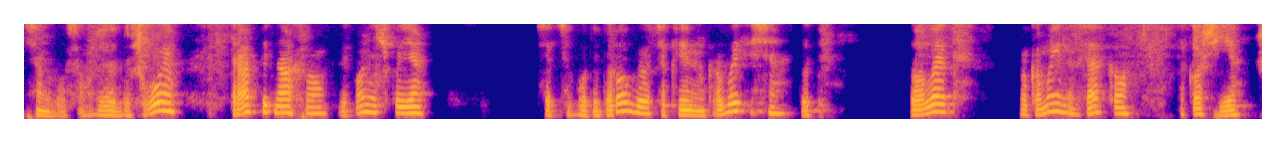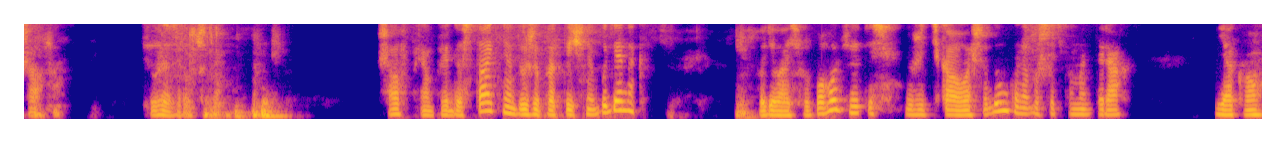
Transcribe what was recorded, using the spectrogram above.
санвузол з душовою, трап під нахилом, віконечко є. Все це буде дороблюватися, клінінг робитися. Тут туалет, рукомийник, зеркало. Також є шафа. Дуже зручно. Шаф прям предостатньо, дуже практичний будинок. Сподіваюсь, ви погоджуєтесь. Дуже цікава ваша думка, напишіть в коментарях, як вам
